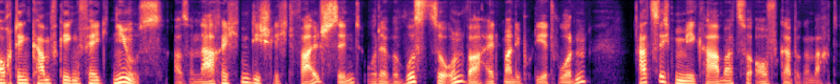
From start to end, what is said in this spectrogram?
Auch den Kampf gegen Fake News, also Nachrichten, die schlicht falsch sind oder bewusst zur Unwahrheit manipuliert wurden, hat sich Mimikama zur Aufgabe gemacht.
